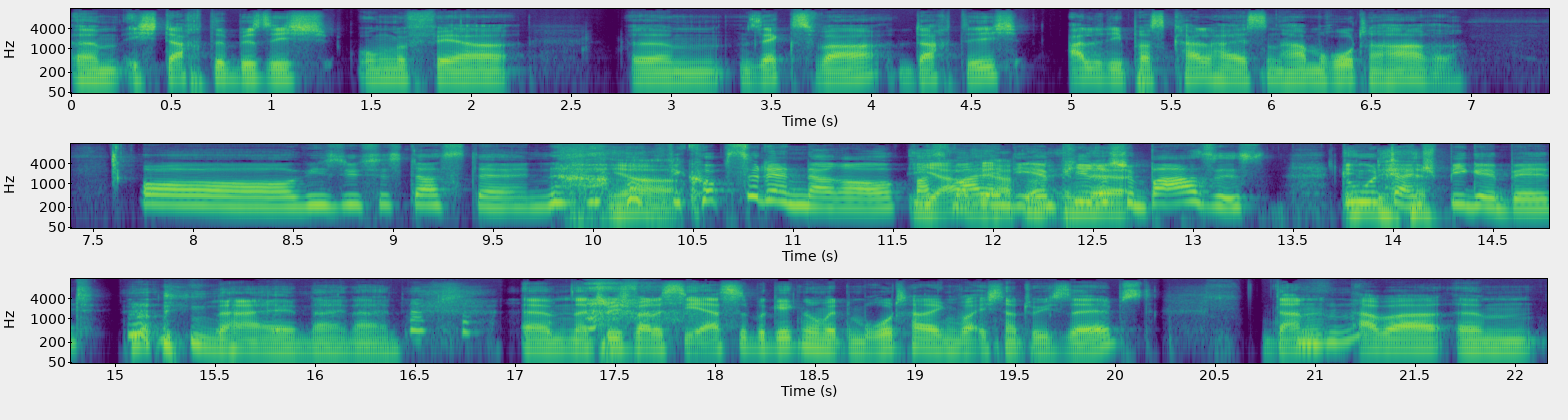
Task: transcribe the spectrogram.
Ähm, ich dachte, bis ich ungefähr ähm, sechs war, dachte ich, alle, die Pascal heißen, haben rote Haare. Oh, wie süß ist das denn? Ja. Wie kommst du denn darauf? Was Ja, war denn die empirische der- Basis? Du und der- dein Spiegelbild. nein, nein, nein. ähm, natürlich war das die erste Begegnung mit dem Rothaarigen, war ich natürlich selbst. Dann Mhm. aber ähm,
